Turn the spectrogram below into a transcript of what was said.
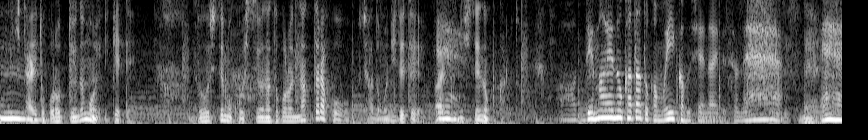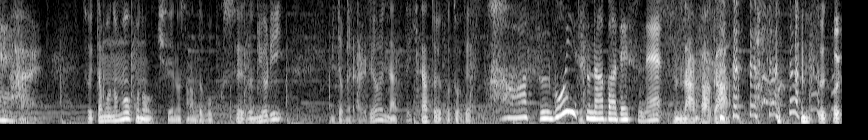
うん。行きたいところっていうのも行けて、どうしてもこう必要なところになったらこう車道に出てバイクにして乗っかると、あ出前の方とかもいいかもしれないですよね。そうですね、ええはい、そういったものもこの規制のサンドボックス制度により認められるようになってきたということです。はあ、すごい砂場ですね。砂場が本当にすごい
